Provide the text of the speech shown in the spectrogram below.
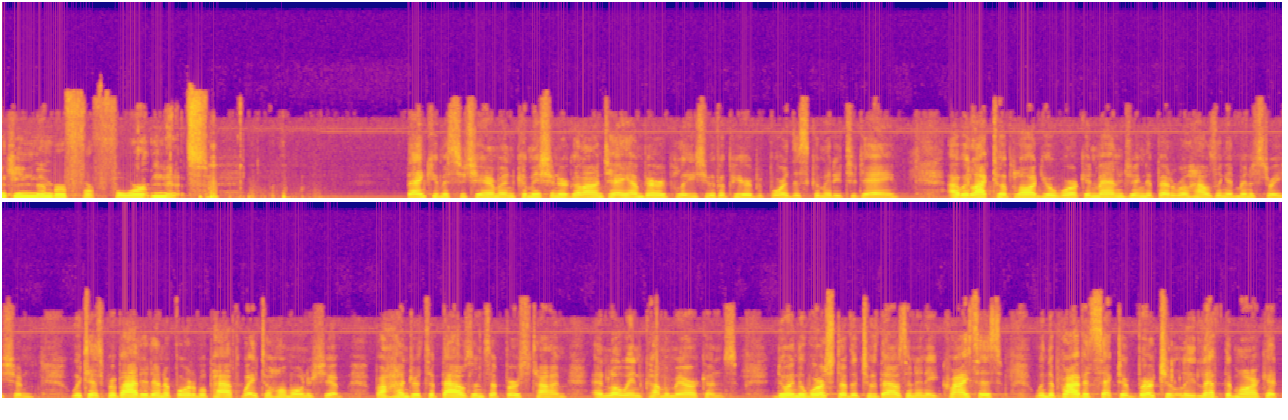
Ranking member for four minutes. Thank you, Mr. Chairman. Commissioner Galante, I'm very pleased you have appeared before this committee today. I would like to applaud your work in managing the Federal Housing Administration, which has provided an affordable pathway to homeownership for hundreds of thousands of first-time and low-income Americans. During the worst of the 2008 crisis, when the private sector virtually left the market,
